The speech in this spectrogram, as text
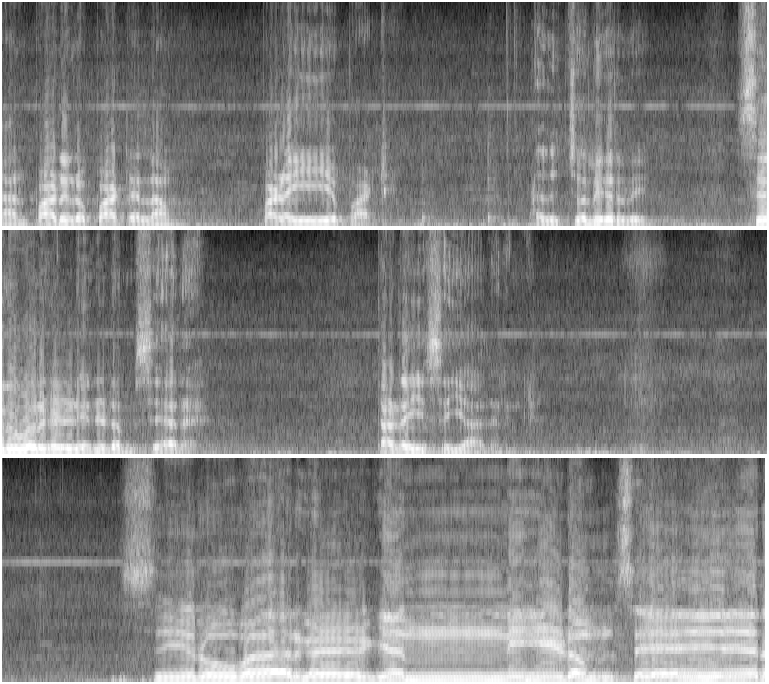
நான் பாடுகிற பாட்டெல்லாம் பழைய பாட்டு. அது சொல்லுகிறது சிறுவர்கள் என்னிடம் சேர தடை செய்யாதீர்கள் சிறுவர்கள் என்னிடம் சேர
